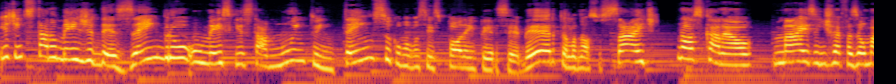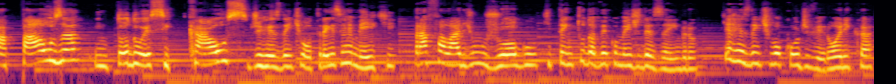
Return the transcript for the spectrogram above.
E a gente está no mês de dezembro, um mês que está muito intenso, como vocês podem perceber pelo nosso site, nosso canal. Mas a gente vai fazer uma pausa em todo esse caos de Resident Evil 3 Remake para falar de um jogo que tem tudo a ver com o mês de dezembro, que é Resident Evil Code Verônica.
